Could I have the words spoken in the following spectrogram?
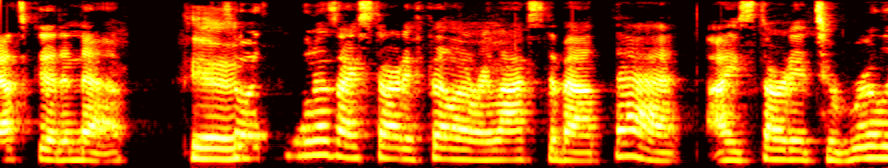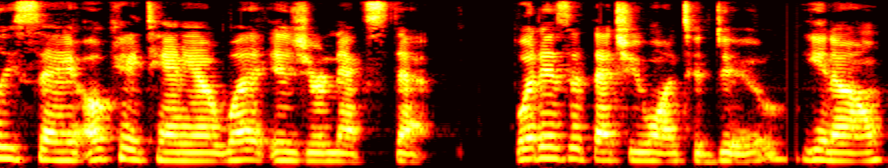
that's good enough. Yeah. So as soon as I started feeling relaxed about that, I started to really say, okay, Tanya, what is your next step? What is it that you want to do? You know,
